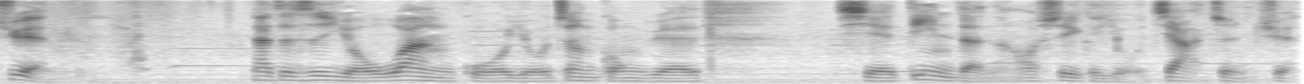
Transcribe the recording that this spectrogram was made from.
券，那这是由万国邮政公约协定的，然后是一个有价证券。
